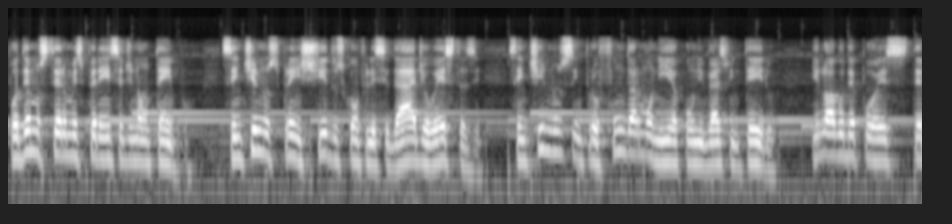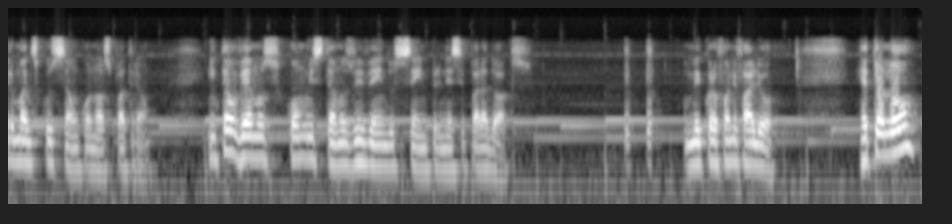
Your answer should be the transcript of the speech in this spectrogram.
Podemos ter uma experiência de não tempo, sentir-nos preenchidos com felicidade ou êxtase, sentir-nos em profunda harmonia com o universo inteiro e logo depois ter uma discussão com o nosso patrão. Então vemos como estamos vivendo sempre nesse paradoxo. O microfone falhou. Retornou?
